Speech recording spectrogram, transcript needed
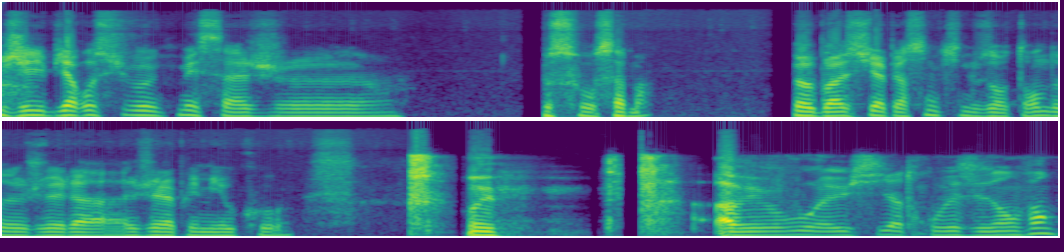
J'ai bien reçu votre message, euh, sur Sama. Euh, bah, s'il y a personne qui nous entende, je vais la, je vais l'appeler Miyoko. Avez-vous réussi à trouver ces enfants?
